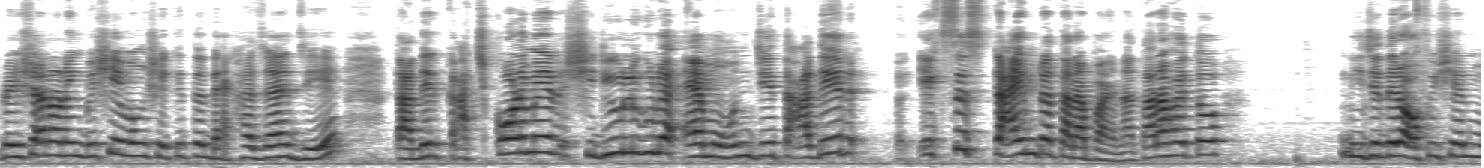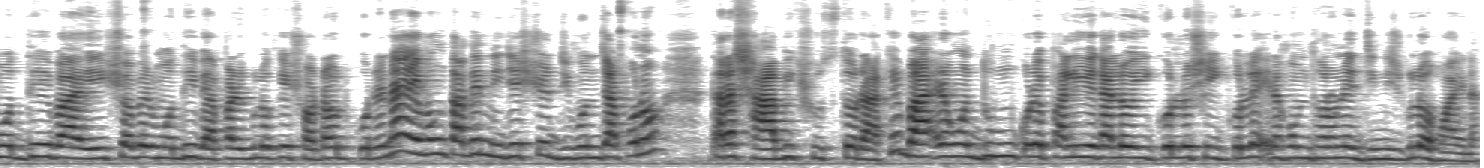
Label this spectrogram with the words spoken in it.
প্রেশার অনেক বেশি এবং সেক্ষেত্রে দেখা যায় যে তাদের কাজকর্মের শিডিউলগুলো এমন যে তাদের এক্সেস টাইমটা তারা পায় না। তারা হয়তো নিজেদের অফিসের মধ্যে বা এইসবের মধ্যেই ব্যাপারগুলোকে শর্ট আউট করে নেয় এবং তাদের নিজস্ব জীবনযাপনও তারা স্বাভাবিক, সুস্থ রাখে বা এরকম দুম করে পালিয়ে গেল, এই করল, সেই করল, এরকম ধরনের জিনিসগুলো হয় না।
